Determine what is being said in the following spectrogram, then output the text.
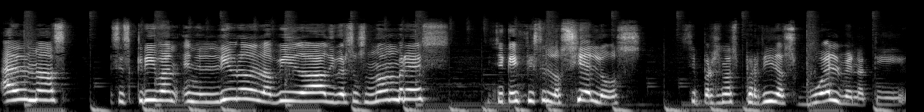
almas se escriban en el libro de la vida diversos nombres, y que hay fiesta en los cielos, si personas perdidas vuelven a ti,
